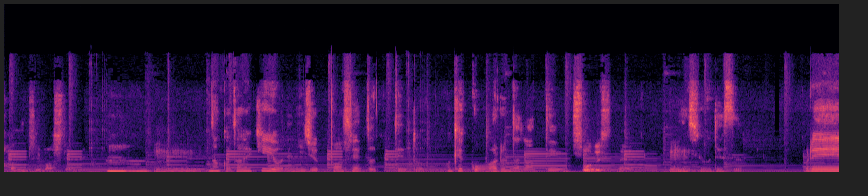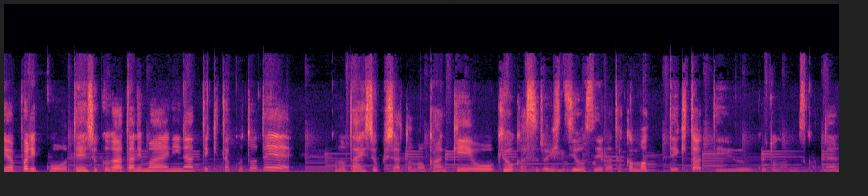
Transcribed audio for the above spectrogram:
感じましたね。うんうんなんか大企業で20%っていうとまあ結構あるんだなっていうそうですね。うん印象です。これやっぱりこう転職が当たり前になってきたことでこの退職者との関係を強化する必要性が高まってきたっていうことなんですかね。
